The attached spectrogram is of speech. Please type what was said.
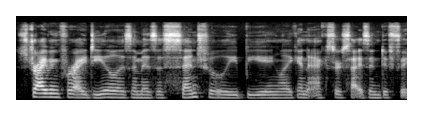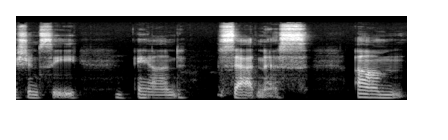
striving for idealism is essentially being like an exercise in deficiency mm. and sadness um,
